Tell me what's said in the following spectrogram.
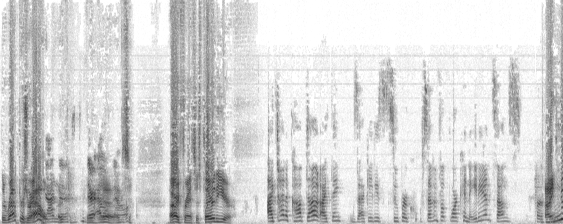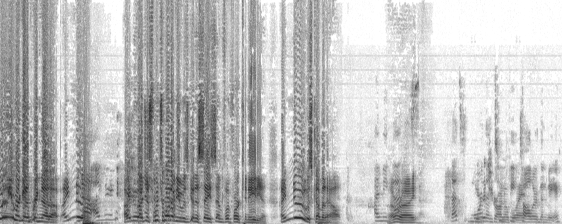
The Raptors are March out. Madness. They're Yeah, out yeah. now. All right, Francis, Player of the Year. I kind of copped out. I think Zach Edey's super cool. Seven foot four Canadian sounds perfect. I knew you were going to bring that up. I knew. Yeah, I mean, I knew. I just which one of you was going to say seven foot four Canadian. I knew it was coming out. I mean, All that right. is- that's more He's a than two Toronto feet boy. taller than me.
